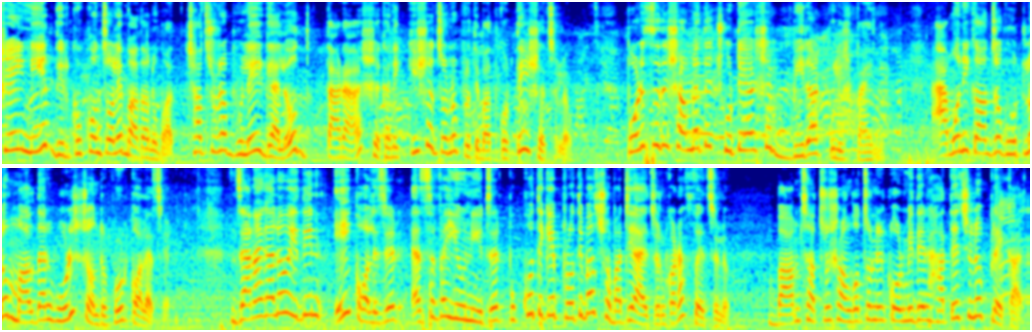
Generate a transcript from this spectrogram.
সেই নিয়ে দীর্ঘক্ষণ চলে বাদানুবাদ। ছাত্ররা ভুলেই গেল তারা সেখানে কিসের জন্য প্রতিবাদ করতে এসেছিল? পরিস্থিতি সামলাতে ছুটে আসে বিরাট পুলিশ বাহিনী। এমনই কাণ্ড ঘটল মালদার হরিশ্চন্দ্রপুর কলেজে। জানা গেল, এদিন এই কলেজের এসএফআই ইউনিটের পক্ষ থেকে প্রতিবাদ সভাটি আয়োজন করা হয়েছিল। বাম ছাত্র সংগঠনের কর্মীদের হাতে ছিল প্লেকার্ড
